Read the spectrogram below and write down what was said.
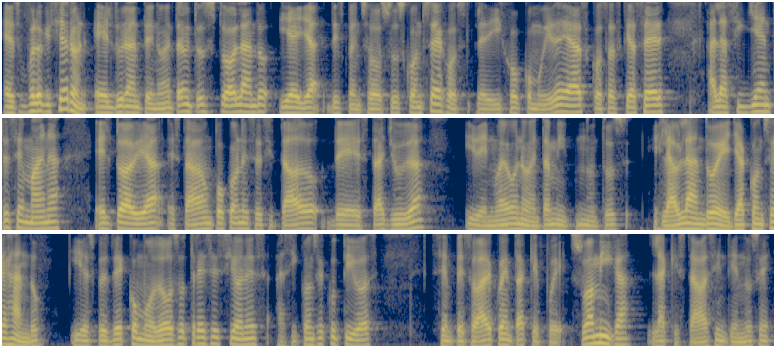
eso fue lo que hicieron. Él durante 90 minutos estuvo hablando y ella dispensó sus consejos. Le dijo como ideas, cosas que hacer. A la siguiente semana él todavía estaba un poco necesitado de esta ayuda y de nuevo 90 minutos él hablando, ella aconsejando. Y después de como dos o tres sesiones así consecutivas, se empezó a dar cuenta que fue su amiga la que estaba sintiéndose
